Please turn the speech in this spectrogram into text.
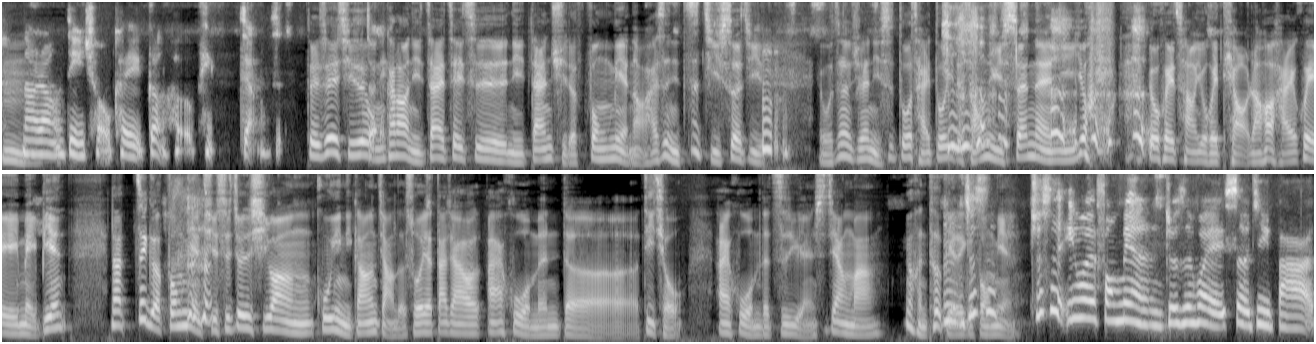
嗯那让地球可以更和平。这样子，对，所以其实我们看到你在这次你单曲的封面啊，还是你自己设计的。嗯诶我真的觉得你是多才多艺的小女生呢，你又 又会唱又会跳，然后还会美编。那这个封面其实就是希望呼应你刚刚讲的，说要大家要爱护我们的地球，爱护我们的资源，是这样吗？因为很特别的一个嗯就是封面，就是因为封面就是会设计把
